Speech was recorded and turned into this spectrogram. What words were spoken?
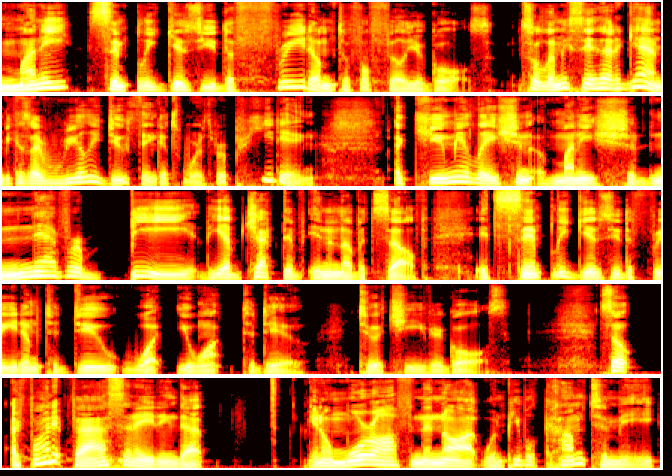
Money simply gives you the freedom to fulfill your goals. So let me say that again because I really do think it's worth repeating accumulation of money should never be the objective in and of itself. It simply gives you the freedom to do what you want to do to achieve your goals. So I find it fascinating that you know, more often than not, when people come to me,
